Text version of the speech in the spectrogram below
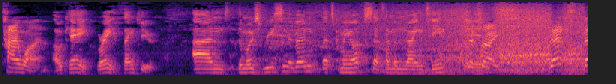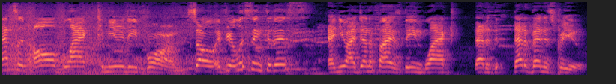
Taiwan. Okay, great, thank you. And the most recent event that's coming up, September 19th. That's right. That's that's an all black community forum. So if you're listening to this and you identify as being black, that that event is for you.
